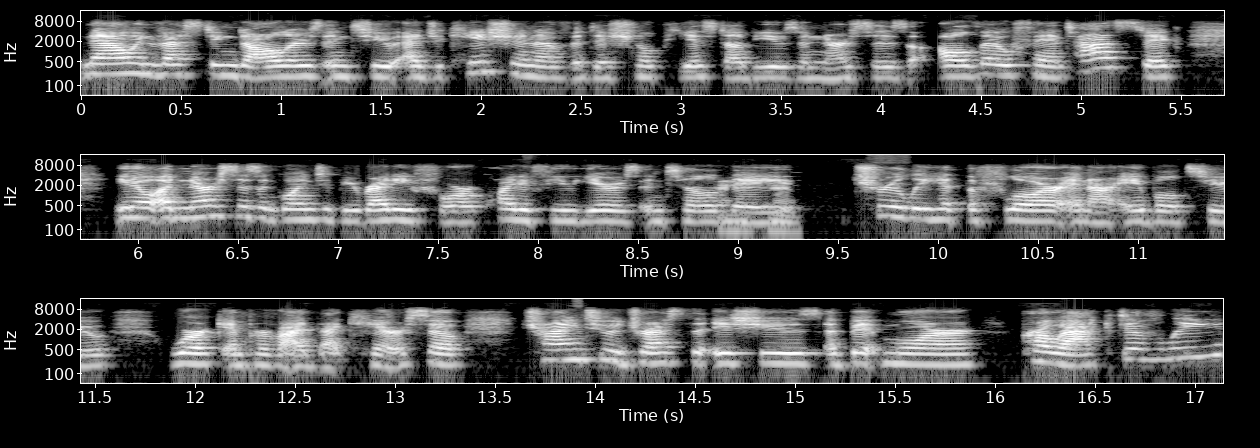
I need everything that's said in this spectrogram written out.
now investing dollars into education of additional psws and nurses although fantastic you know a nurse isn't going to be ready for quite a few years until they truly hit the floor and are able to work and provide that care so trying to address the issues a bit more proactively,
